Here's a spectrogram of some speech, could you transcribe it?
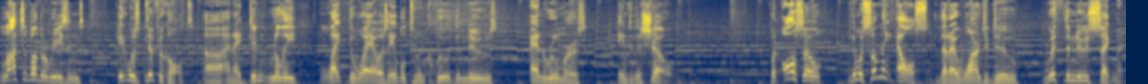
lots of other reasons, it was difficult, uh, and I didn't really like the way I was able to include the news and rumors into the show. But also, there was something else that I wanted to do with the news segment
